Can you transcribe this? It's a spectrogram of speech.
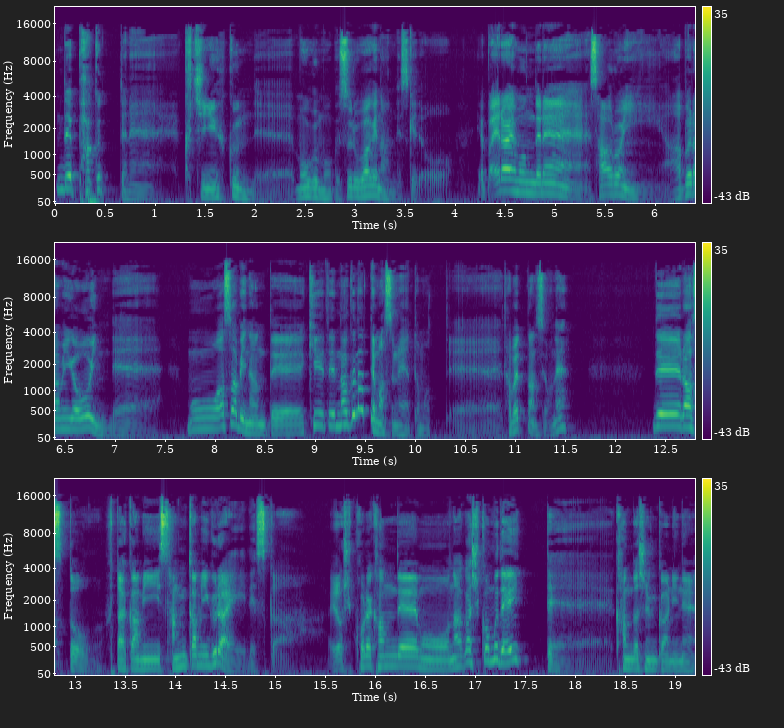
で、パクってね、口に含んで、もぐもぐするわけなんですけど、やっぱ偉いもんでね、サーロイン、脂身が多いんで、もうわさびなんて消えてなくなってますね、と思って食べたんですよね。で、ラスト、二噛み、三噛みぐらいですか。よし、これ噛んで、もう流し込むでいって噛んだ瞬間にね、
